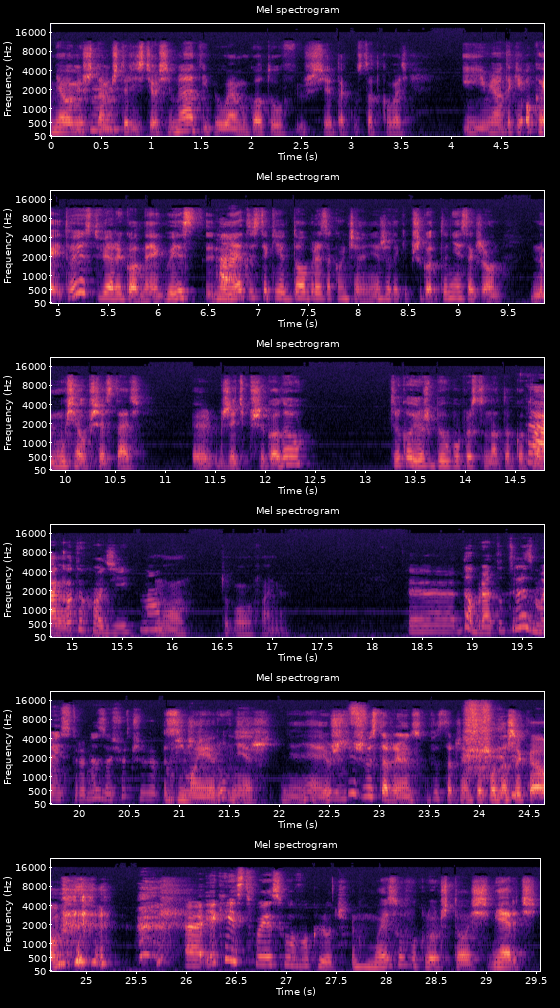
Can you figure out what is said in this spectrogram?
miałem już tam 48 mhm. lat i byłem gotów już się tak ustatkować. I miałam takie, okej, okay, to jest wiarygodne, jakby jest, tak. no nie, tak. to jest takie dobre zakończenie, nie? że takie przygody, to nie jest tak, że on musiał przestać y, żyć przygodą, tylko już był po prostu na to gotowy. Tak, o to chodzi. No, no to było fajne. E, dobra, to tyle z mojej strony. Zosiu, czy Z mojej jakieś... również. Nie, nie, już, już wystarczająco, wystarczająco ponarzekałam. E, jakie jest twoje słowo klucz? Moje słowo klucz to śmierć.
